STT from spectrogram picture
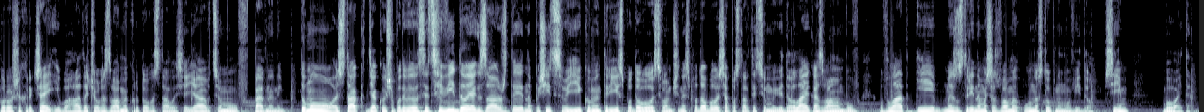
хороших речей, і багато чого з вами крутого сталося. Я в цьому впевнений. Тому ось так. Дякую, що подивилися це відео, як завжди. Напишіть свої коментарі, сподобалось вам чи не сподобалося. Поставте цьому відео лайк. А з вами був Влад, і ми зустрінемося з вами у наступному відео. Всім бувайте!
